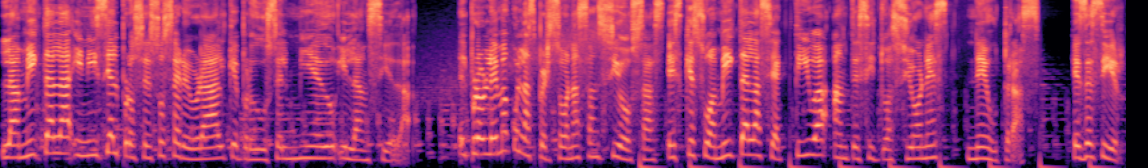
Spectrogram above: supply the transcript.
La amígdala inicia el proceso cerebral que produce el miedo y la ansiedad. El problema con las personas ansiosas es que su amígdala se activa ante situaciones neutras. Es decir,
